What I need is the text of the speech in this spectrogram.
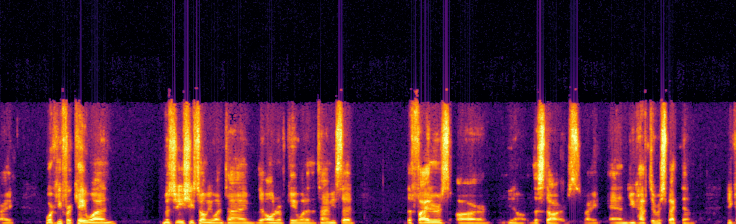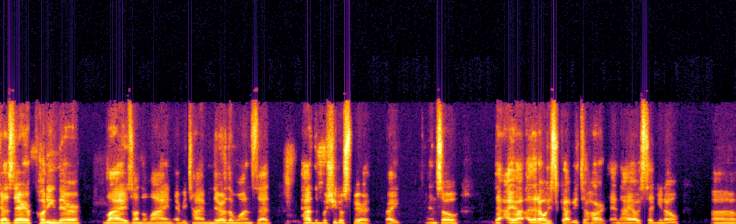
right? Working for K1, Mr. Ishii told me one time, the owner of K1 at the time, he said, the fighters are, you know, the stars, right? And you have to respect them because they're putting their lives on the line every time. And they're the ones that have the Bushido spirit, right? And so that I that always got me to heart. And I always said, you know, uh,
